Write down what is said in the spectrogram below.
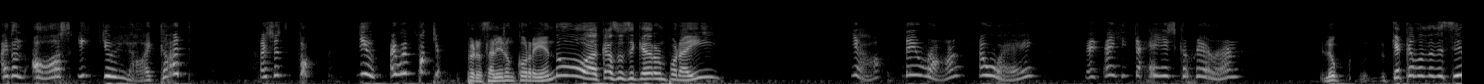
I don't ask if you like it. I just fuck you. I will fuck you. ¿Pero salieron corriendo o acaso se quedaron por ahí? Yeah, they run away. They, they, they. Lo- ¿Qué acabo de decir?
